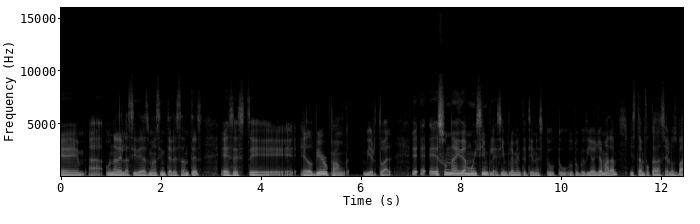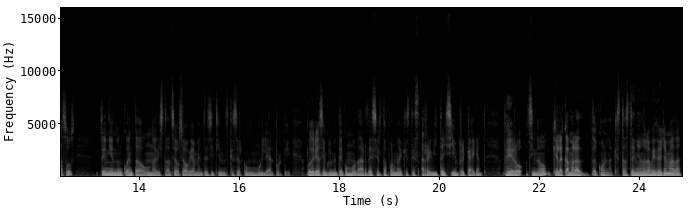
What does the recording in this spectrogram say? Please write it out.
Em, una de las ideas más interesantes es este el beer pong virtual. E, e, es una idea muy simple, simplemente tienes tu, tu, tu videollamada y está enfocada hacia los vasos teniendo en cuenta una distancia, o sea, obviamente sí tienes que ser como muy leal porque podría simplemente acomodar de cierta forma de que estés arribita y siempre caigan, pero si no, que la cámara con la que estás teniendo la videollamada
